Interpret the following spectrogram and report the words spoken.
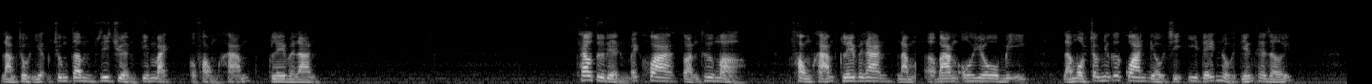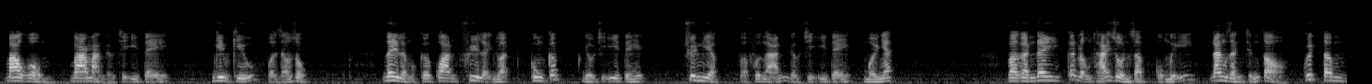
làm chủ nhiệm trung tâm di truyền tim mạch của phòng khám Cleveland. Theo từ điển Bách Khoa Toàn Thư Mở, phòng khám Cleveland nằm ở bang Ohio, Mỹ là một trong những cơ quan điều trị y tế nổi tiếng thế giới, bao gồm 3 mảng điều trị y tế, nghiên cứu và giáo dục. Đây là một cơ quan phi lợi nhuận cung cấp điều trị y tế chuyên nghiệp và phương án điều trị y tế mới nhất. Và gần đây, các động thái dồn dập của Mỹ đang dần chứng tỏ quyết tâm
